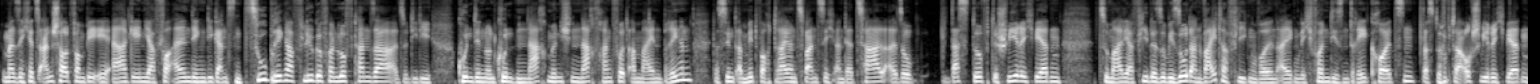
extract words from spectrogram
Wenn man sich jetzt anschaut, vom BER gehen ja vor allen Dingen die ganzen Zubringerflüge von Lufthansa, also die die Kundinnen und Kunden nach München, nach Frankfurt am Main bringen. Das sind am Mittwoch 23 an der Zahl, also das dürfte schwierig werden, zumal ja viele sowieso dann weiterfliegen wollen eigentlich von diesen Drehkreuzen. Das dürfte auch schwierig werden.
